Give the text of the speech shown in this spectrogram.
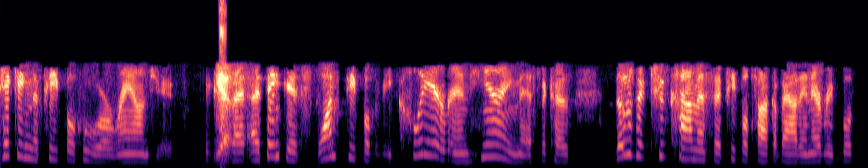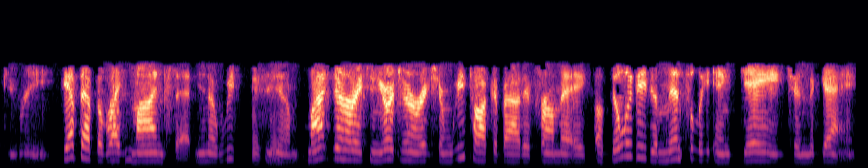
picking the people who are around you. Because Yes. I, I think it's want people to be clear in hearing this because those are two comments that people talk about in every book you read. You have to have the right mindset. You know, we, mm-hmm. you know, my generation, your generation, we talk about it from a ability to mentally engage in the game.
